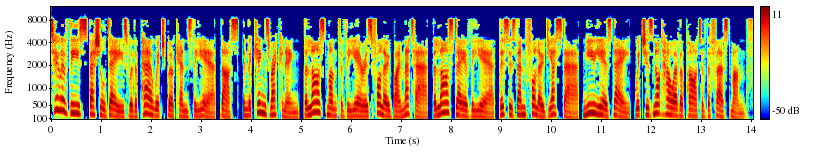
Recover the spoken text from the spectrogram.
Two of these special days were the pair which bookends the year, thus, in the King's Reckoning, the last month of the year is followed by Mettarë, the last day of the year, this is then followed Yestarë, New Year's Day, which is not however part of the first month.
